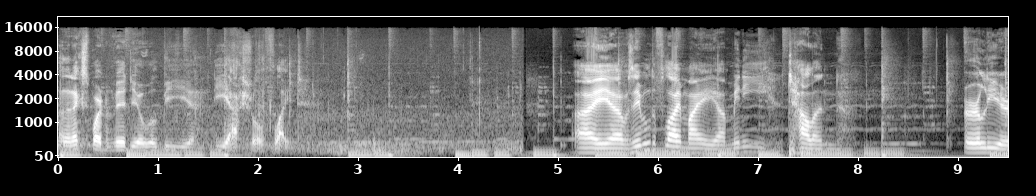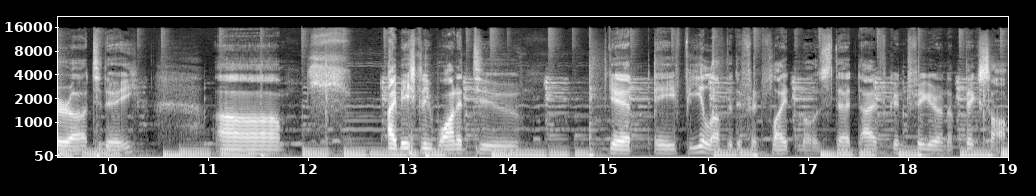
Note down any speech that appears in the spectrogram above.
the next part of the video will be uh, the actual flight. I uh, was able to fly my uh, mini Talon earlier uh, today. Um, I basically wanted to get a feel of the different flight modes that I've configured on a Pixhawk.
